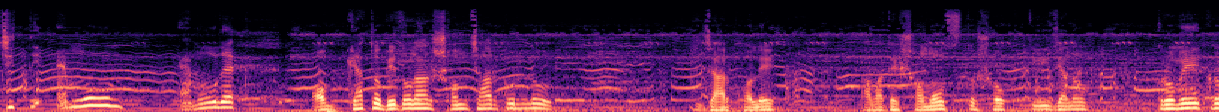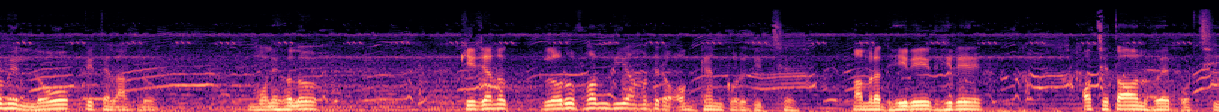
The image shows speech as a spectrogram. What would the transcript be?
চিত্তে এমন এমন এক অজ্ঞাত বেদনার সঞ্চার করল, যার ফলে আমাদের সমস্ত শক্তি যেন ক্রমে ক্রমে লোভ পেতে লাগল। মনে হলো, কে যেন ক্লোরোফর্ম দিয়ে আমাদের অজ্ঞান করে দিচ্ছে। আমরা ধীরে ধীরে অচেতন হয়ে পড়ছি।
